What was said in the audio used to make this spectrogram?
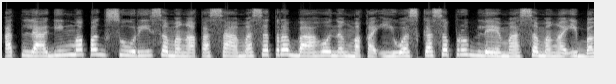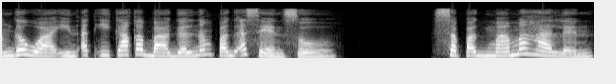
at laging mapagsuri sa mga kasama sa trabaho nang makaiwas ka sa problema sa mga ibang gawain at ikakabagal ng pag-asenso. Sa pagmamahalan,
